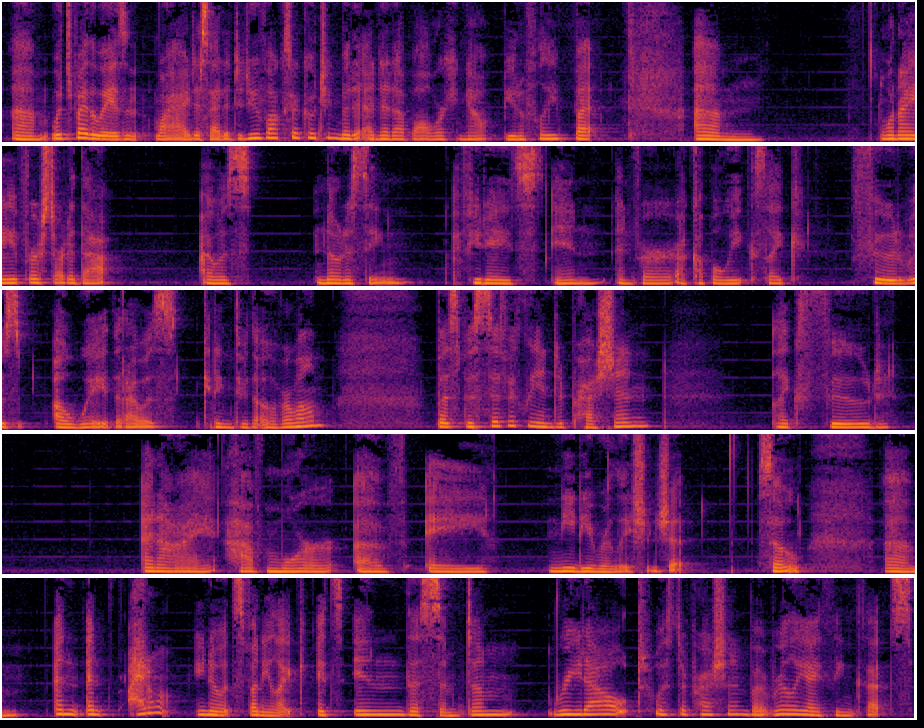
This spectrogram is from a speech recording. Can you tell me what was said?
Um, which, by the way, isn't why I decided to do Voxer coaching, but it ended up all working out beautifully. But um, when I first started that, I was noticing a few days in and for a couple weeks, like food was a way that I was getting through the overwhelm. But specifically in depression, like food and I have more of a needy relationship. So, um, and and I don't, you know, it's funny. Like it's in the symptom readout with depression, but really, I think that's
